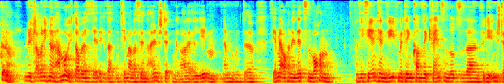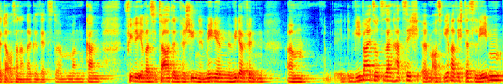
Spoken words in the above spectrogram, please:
Genau. Und ich glaube nicht nur in Hamburg, ich glaube, das ist ehrlich gesagt ein Thema, was wir in allen Städten gerade erleben. Ähm, und äh, Sie haben ja auch in den letzten Wochen sich sehr intensiv mit den Konsequenzen sozusagen für die Innenstädte auseinandergesetzt. Ähm, man kann viele ihrer Zitate in verschiedenen Medien wiederfinden. Ähm, inwieweit sozusagen hat sich ähm, aus Ihrer Sicht das Leben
